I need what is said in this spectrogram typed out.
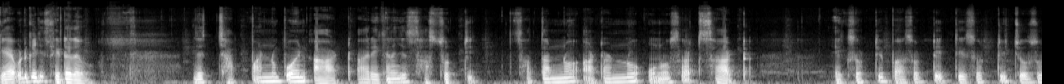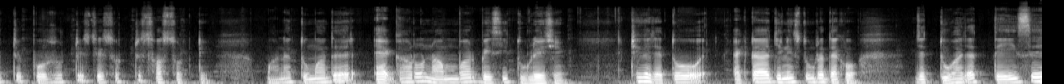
গ্যাপ রেখেছে সেটা দেখো। যে ছাপ্পান্ন পয়েন্ট আট আর এখানে যে সাতষট্টি, সাতান্ন, আটান্ন, উনষাট, ষাট, একষট্টি, বাষট্টি, তেষট্টি, চৌষট্টি, পঁয়ষট্টি, ছেষট্টি, সাতষট্টি। মানে তোমাদের এগারো নাম্বার বেশি তুলেছে। ঠিক আছে? তো একটা জিনিস তোমরা দেখো যে দু হাজার তেইশে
